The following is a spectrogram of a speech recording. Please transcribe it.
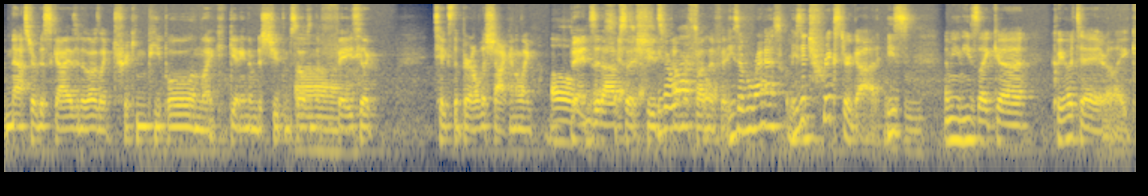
master of disguise and is always like tricking people and like getting them to shoot themselves in the face. He like takes the barrel of the shotgun and like Oh, bends it yes, up yes, so it shoots Elmer Fudd in the face. He's a rascal. He's a trickster god. He's I mean he's like uh Coyote or like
